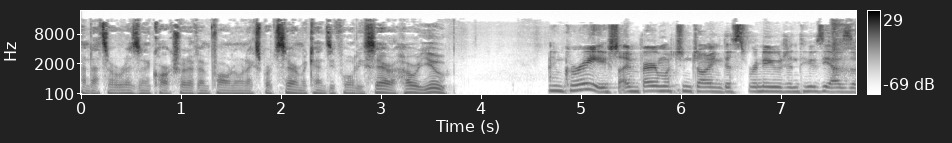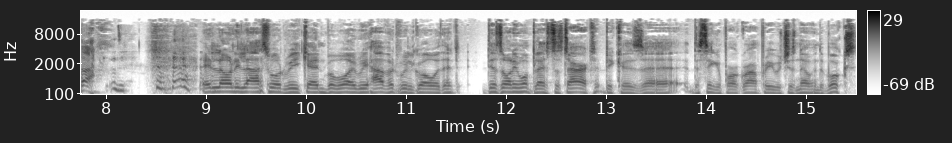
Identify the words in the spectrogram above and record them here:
and that's our resident Cork's Red FM Formula One expert, Sarah McKenzie-Foley. Sarah, how are you? I'm great. I'm very much enjoying this renewed enthusiasm. It'll only last one weekend, but while we have it, we'll go with it. There's only one place to start because uh, the Singapore Grand Prix, which is now in the books,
